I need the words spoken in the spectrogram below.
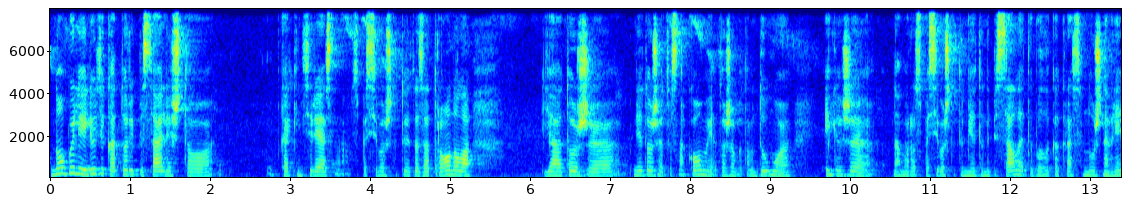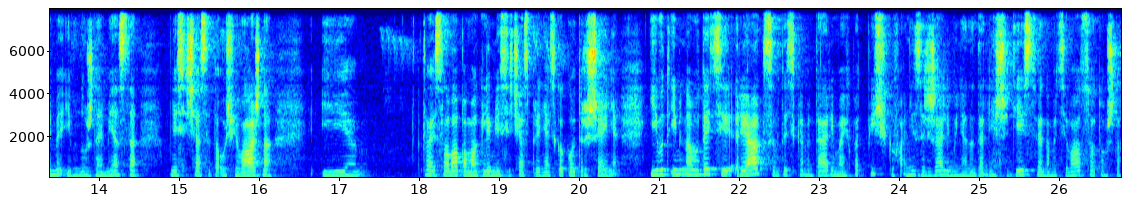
Но были и люди, которые писали, что как интересно, спасибо, что ты это затронула, я тоже, мне тоже это знакомо, я тоже об этом думаю, или же, наоборот, спасибо, что ты мне это написала, это было как раз в нужное время и в нужное место. Мне сейчас это очень важно, и твои слова помогли мне сейчас принять какое-то решение. И вот именно вот эти реакции, вот эти комментарии моих подписчиков, они заряжали меня на дальнейшие действия, на мотивацию о том, что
